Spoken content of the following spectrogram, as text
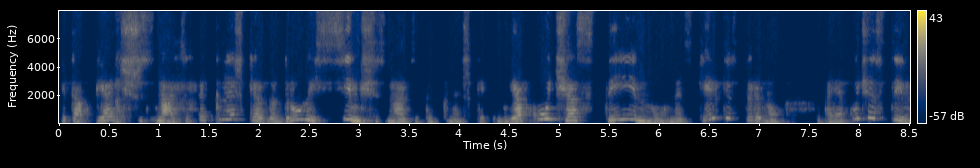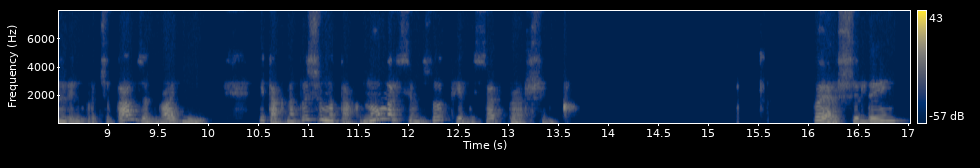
І так, 5 шістнадцятих книжки, а за другий 7 шістнадцятих книжки. Яку частину, не скільки сторінок, а яку частину він прочитав за два дні? І так, напишемо так, номер 751. Перший день.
